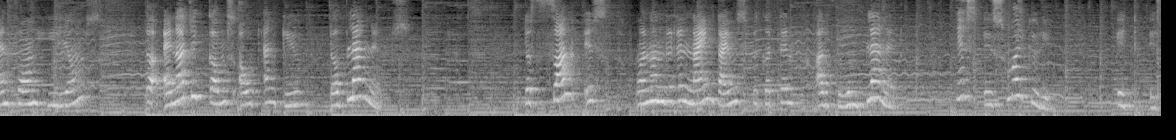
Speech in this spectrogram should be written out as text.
and form heliums. The energy comes out and gives the planets. The sun is 109 times bigger than our home planet. This is Mercury. It is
